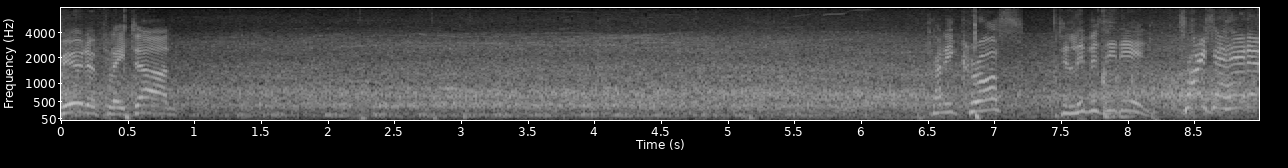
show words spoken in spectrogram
Beautifully done. Can he cross? Delivers it in. Tries a header.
